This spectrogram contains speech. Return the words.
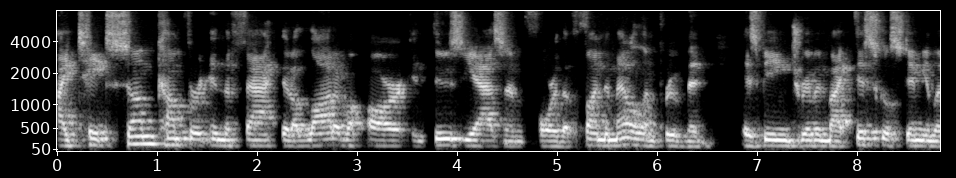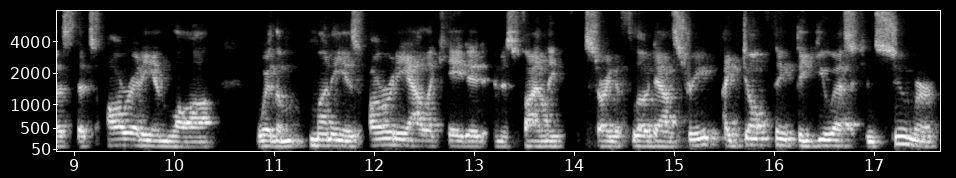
I take some comfort in the fact that a lot of our enthusiasm for the fundamental improvement is being driven by fiscal stimulus that's already in law where the money is already allocated and is finally starting to flow downstream. I don't think the U.S. consumer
